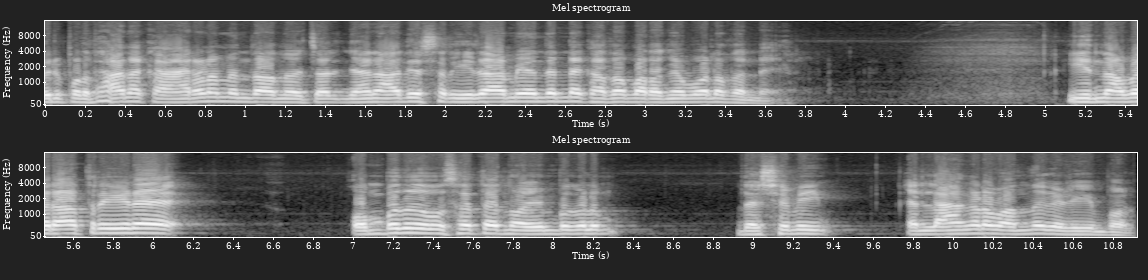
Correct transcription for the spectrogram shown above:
ഒരു പ്രധാന കാരണം എന്താണെന്ന് വെച്ചാൽ ഞാൻ ആദ്യം ശ്രീരാമേന്ദ്രന്റെ കഥ പറഞ്ഞ പോലെ തന്നെ ഈ നവരാത്രിയുടെ ഒമ്പത് ദിവസത്തെ നൊയമ്പുകളും ദശമിയും എല്ലാം കൂടെ വന്നു കഴിയുമ്പോൾ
